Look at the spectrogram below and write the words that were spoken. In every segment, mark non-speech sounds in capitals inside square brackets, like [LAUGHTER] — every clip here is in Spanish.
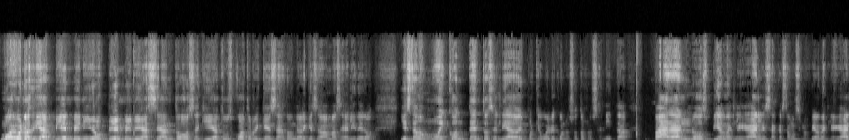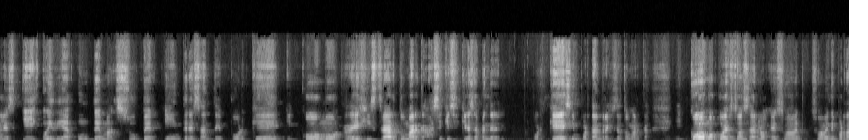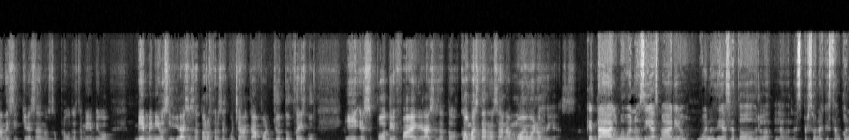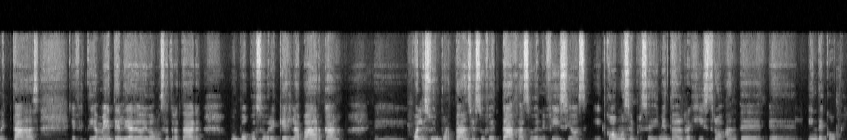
Muy buenos días, bienvenidos, bienvenidas sean todos aquí a tus cuatro riquezas, donde la riqueza va más allá del dinero. Y estamos muy contentos el día de hoy porque vuelve con nosotros Rosanita para los viernes legales. Acá estamos en los viernes legales y hoy día un tema súper interesante. ¿Por qué y cómo registrar tu marca? Así que si quieres aprender el por qué es importante registrar tu marca y cómo puedes hacerlo es sumamente, importante. Si quieres hacernos tus preguntas también en vivo, bienvenidos y gracias a todos los que nos escuchan acá por YouTube, Facebook y Spotify. Gracias a todos. ¿Cómo estás, Rosana? Muy buenos días. ¿Qué tal? Muy buenos días, Mario. Buenos días a todas las personas que están conectadas. Efectivamente, el día de hoy vamos a tratar un poco sobre qué es la marca, eh, cuál es su importancia, sus ventajas, sus beneficios y cómo es el procedimiento del registro ante el Indecopi.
